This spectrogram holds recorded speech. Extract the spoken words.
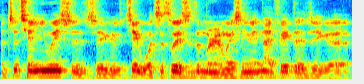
那之前因为是这个，这我之所以是这么认为，是因为奈飞的这个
